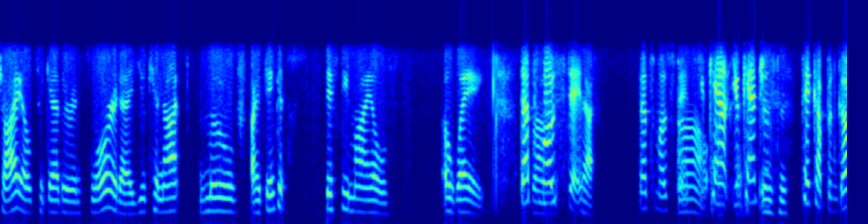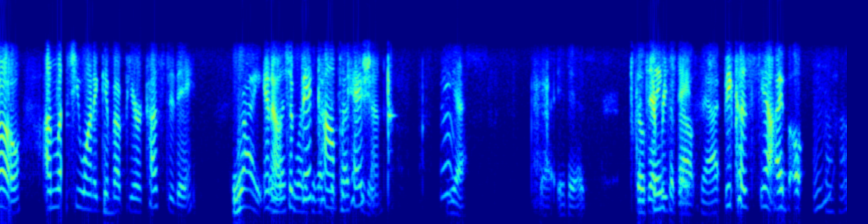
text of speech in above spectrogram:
child together in Florida, you cannot move. I think it's 50 miles away. That's most states. that. That's most states. Oh, you can't you can't just Mhm. pick up and go unless you want to give up your custody. right. You know, unless it's a big give up the custody. complication. Yeah. Yes, yeah, it is. So every think state. about that. Because yeah. I've Mhm. uh-huh.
